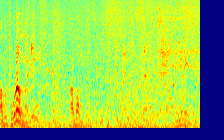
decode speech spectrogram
아무 돌아온나 이거 가만 뭐야 이래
